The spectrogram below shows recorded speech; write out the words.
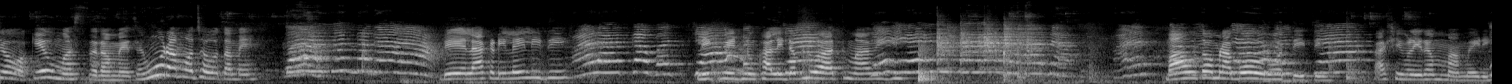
જોવો કેવું મસ્ત રમે છે. હું રમો છો તમે? બે લાકડી લઈ લીધી. લિક્વિડનું ખાલી ડબલું હાથમાં આવી ગઈ માહુ તો હમણાં બહુ રોતી હતી. પાછી વળી રમવા મળી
